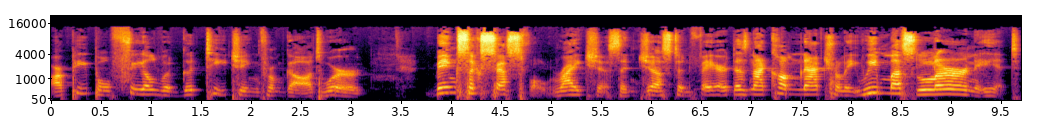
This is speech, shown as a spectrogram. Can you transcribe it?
are people filled with good teaching from God's word. Being successful, righteous, and just and fair does not come naturally. We must learn it.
